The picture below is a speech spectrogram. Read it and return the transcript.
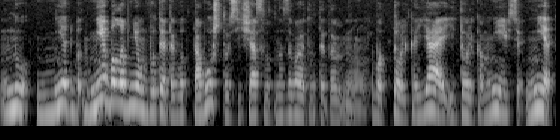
ну, нет, не было в нем вот этой вот того, что сейчас вот называют вот это вот только я и только мне и все. Нет,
